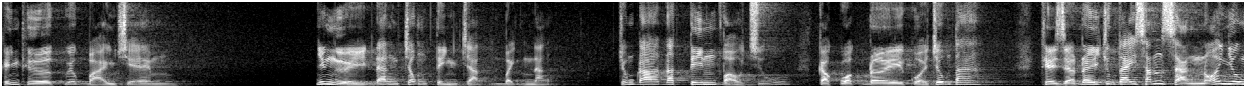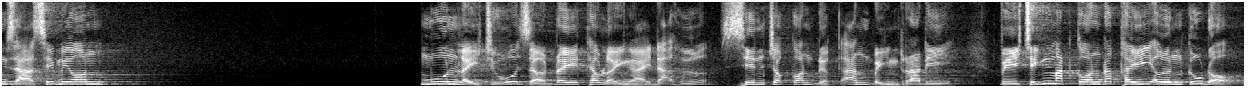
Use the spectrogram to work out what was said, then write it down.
Kính thưa quý ông bà, anh chị em, những người đang trong tình trạng bệnh nặng, chúng ta đã tin vào chúa cả cuộc đời của chúng ta. Thì giờ đây chúng ta hãy sẵn sàng nói như ông già Simeon Muôn lạy Chúa, giờ đây theo lời Ngài đã hứa, Xin cho con được an bình ra đi. Vì chính mắt con đã thấy ơn cứu độ,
